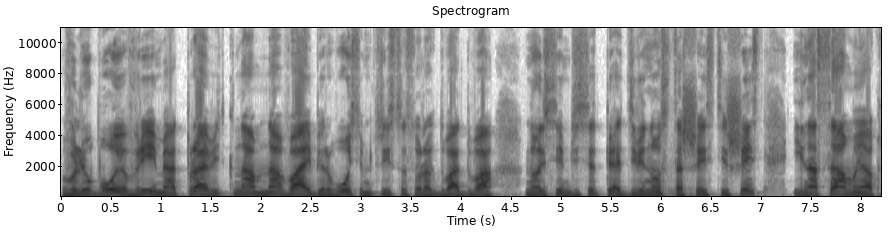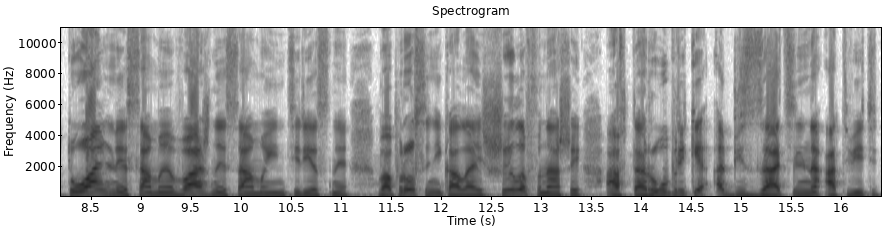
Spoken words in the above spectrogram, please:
в любое время отправить к нам на Viber 8 342 2 075 96 6 и на самые актуальные, самые важные, самые интересные вопросы Николай Шилов в нашей авторубрике обязательно ответит.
